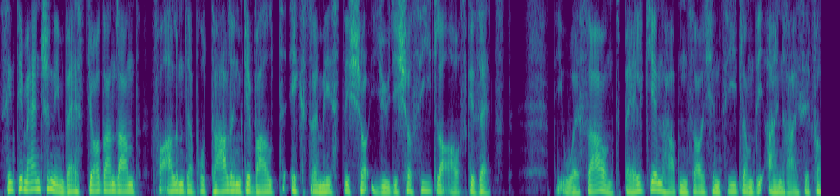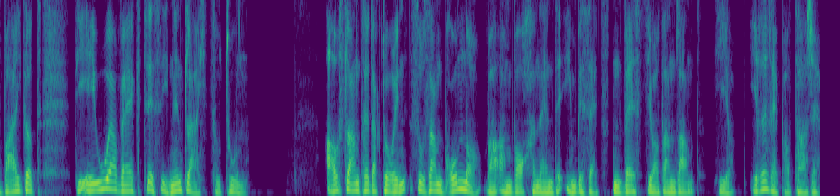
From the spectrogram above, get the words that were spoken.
sind die Menschen im Westjordanland vor allem der brutalen Gewalt extremistischer jüdischer Siedler ausgesetzt. Die USA und Belgien haben solchen Siedlern die Einreise verweigert. Die EU erwägt es ihnen gleich zu tun. Auslandredaktorin Susanne Brunner war am Wochenende im besetzten Westjordanland. Hier ihre Reportage.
